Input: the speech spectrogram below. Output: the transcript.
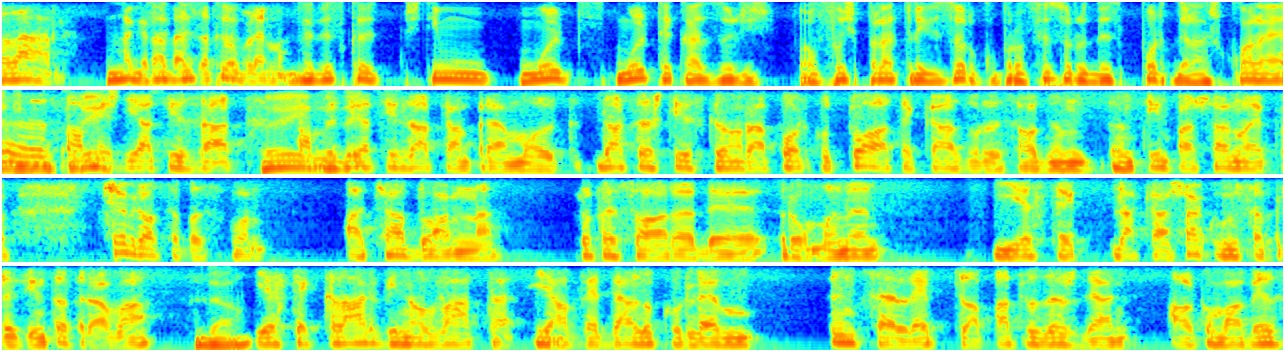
Clar, agravează vedeți că, problema. vedeți că știm mulți, multe cazuri, au fost și pe la televizor cu profesorul de sport de la școala aia din S-a București. mediatizat, Ei, s-a vedeți? mediatizat cam prea mult. Dar să știți că în raport cu toate cazurile sau în, în timp așa nu ai... pro- Ce vreau să vă spun? Acea doamnă, profesoară de română, este, dacă așa cum se prezintă treaba, Da. este clar vinovată. Ea vedea lucrurile înțelept la 40 de ani, altcumva vezi...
